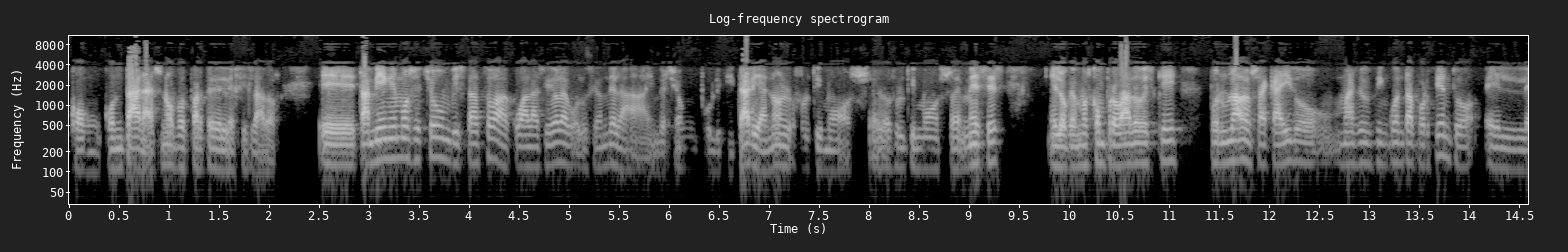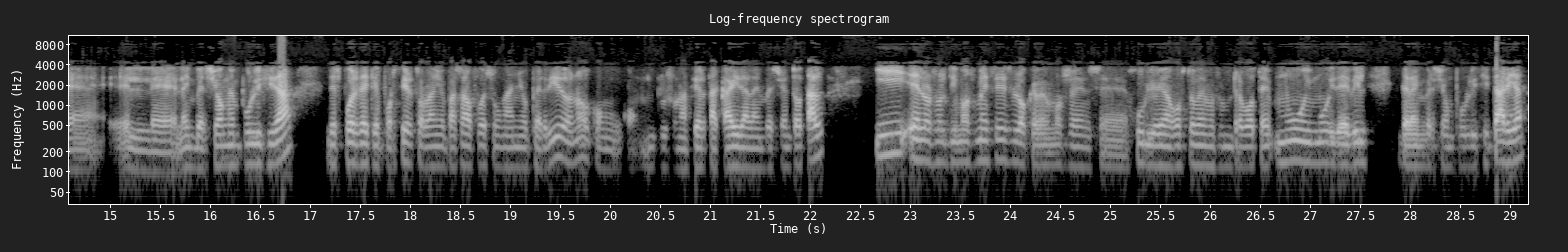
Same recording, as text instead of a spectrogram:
con, con taras, ¿no? por parte del legislador. Eh, también hemos hecho un vistazo a cuál ha sido la evolución de la inversión publicitaria ¿no? en los últimos, en los últimos eh, meses. Y lo que hemos comprobado es que, por un lado, se ha caído más de un 50% el, eh, la inversión en publicidad, después de que, por cierto, el año pasado fuese un año perdido, ¿no? con, incluso una cierta caída en la inversión total. Y en los últimos meses, lo que vemos en julio y agosto, vemos un rebote muy, muy débil de la inversión publicitaria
